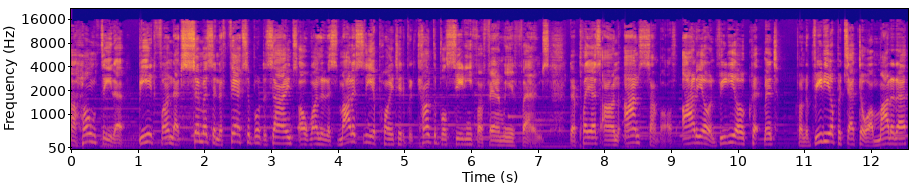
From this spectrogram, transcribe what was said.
a home theater, be it one that simmers in the fanciful designs or one that is modestly appointed with comfortable seating for family and friends. The players are an ensemble of audio and video equipment from the video projector or monitor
